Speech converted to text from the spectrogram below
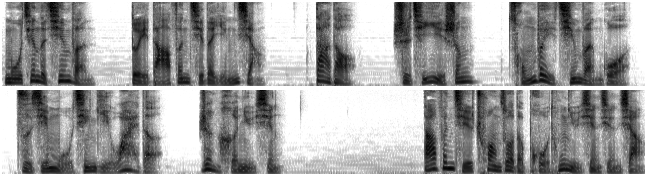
母亲的亲吻对达芬奇的影响，大到使其一生从未亲吻过自己母亲以外的任何女性。达芬奇创作的普通女性形象，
